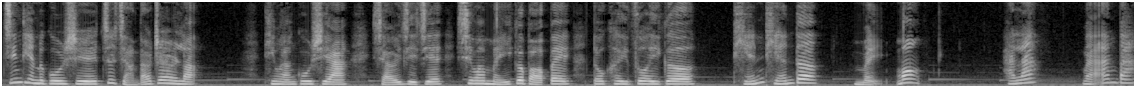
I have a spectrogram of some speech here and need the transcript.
今天的故事就讲到这儿了。听完故事呀，小鱼姐姐希望每一个宝贝都可以做一个甜甜的美梦。好啦，晚安吧。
